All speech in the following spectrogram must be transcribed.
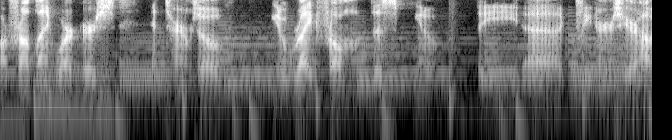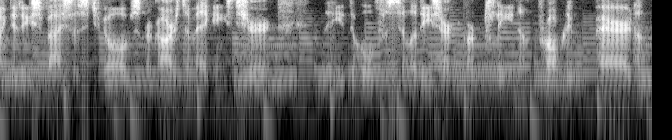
our frontline workers, in terms of, you know, right from this, you know, the uh, cleaners here having to do specialist jobs in regards to making sure the, the whole facilities are, are clean and properly prepared and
